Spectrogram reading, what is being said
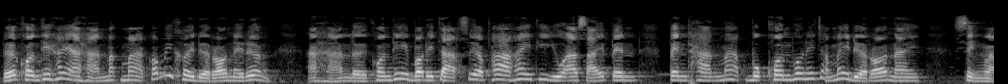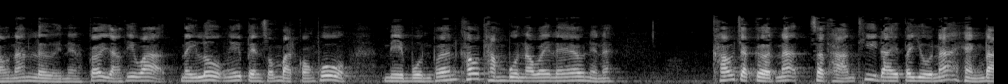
หรือคนที่ให้อาหารมากๆ ก็ไม่เคยเดือดร้อนในเรื่องอาหารเลย คนที่บริจาคเสื้อผ้าให้ที่อยู่อาศัยเป็นเป็นทานมากบุคคล พวกนี้จะไม่เดือดร้อนในสิ่งเหล่านั้นเลยเนี่ยก็อย่างที่ว่าในโลกนี้เป็นสมบัติของผู้มีบุญเพราะฉะนั้นเขาทำบุญเอาไว้แล้วเนี่ยนะเขาจะเกิดณสถานที่ใดไปอยู่ณแห่งใด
